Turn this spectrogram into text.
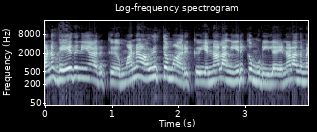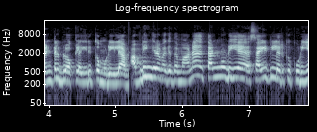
மனவேதனையா இருக்கு. மன அழுத்தமா இருக்கு என்னால் அங்க இருக்க முடியல என்னால் அந்த மென்டல் பிளாக்ல இருக்க முடியல அப்படிங்கிற விதமான தன்னுடைய சைடில் இருக்கக்கூடிய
